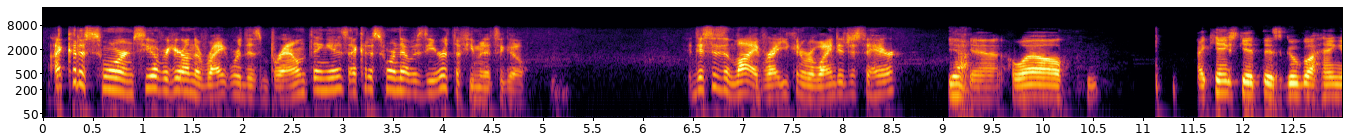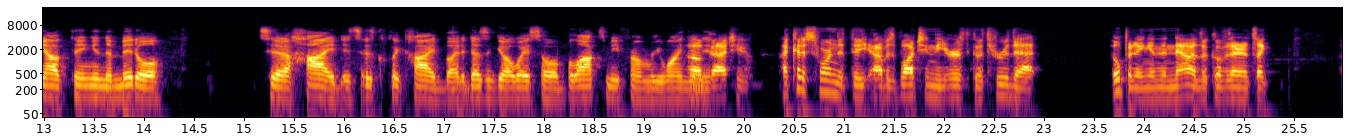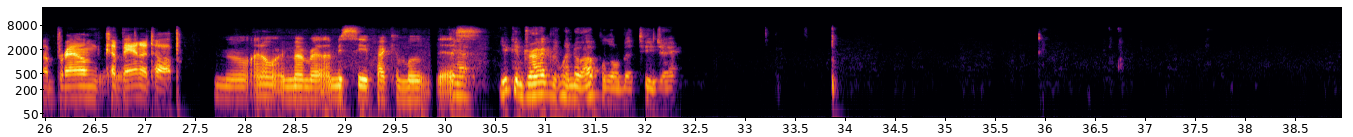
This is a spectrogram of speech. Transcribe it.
I could have sworn, see over here on the right where this brown thing is? I could have sworn that was the Earth a few minutes ago. This isn't live, right? You can rewind it just a hair? Yeah. Yeah. Well, I can't get this Google Hangout thing in the middle to hide. It says click hide, but it doesn't go away, so it blocks me from rewinding Oh, it. got you. I could have sworn that the I was watching the Earth go through that opening, and then now I look over there and it's like a brown cabana top. No, I don't remember. Let me see if I can move this. Yeah. You can drag the window up a little bit, TJ.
